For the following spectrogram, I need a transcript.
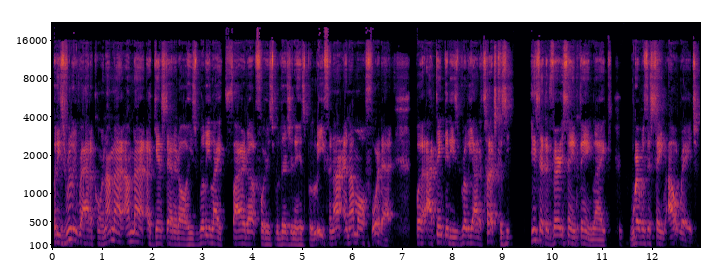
But he's really radical, and I'm not I'm not against that at all. He's really like fired up for his religion and his belief, and I and I'm all for that. But I think that he's really out of touch because he, he said the very same thing. Like, where was the same outrage?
